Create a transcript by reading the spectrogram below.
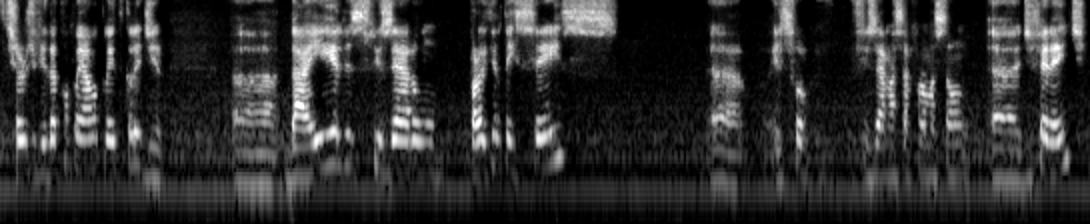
O Cheiro de Vida acompanhava o Cleito Cledir. Uh, daí eles fizeram, para 86, uh, eles fizeram essa formação diferente.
